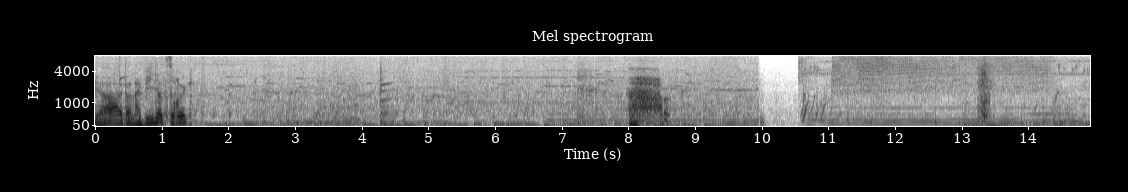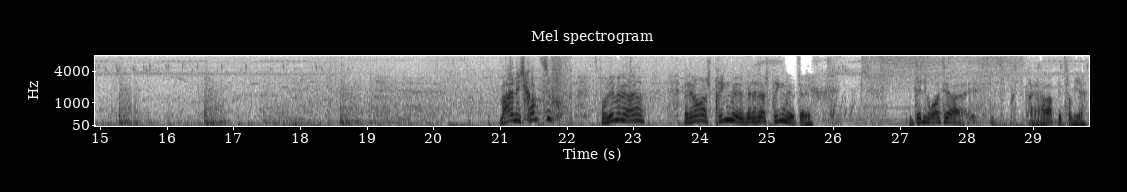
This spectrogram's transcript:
Ja, dann halt wieder zurück. Mann, ich komm zu. Das Problem, wenn du, wenn du nochmal springen willst, wenn du da springen willst, ey. Sandy brauchst ja. Ist, ist gerade herab jetzt von mir.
